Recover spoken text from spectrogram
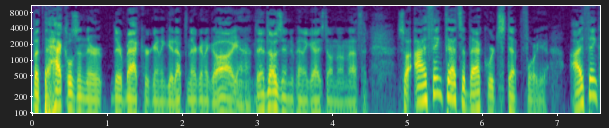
but the hackles in their their back are going to get up and they're going to go, oh yeah, those independent guys don't know nothing. So I think that's a backward step for you. I think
